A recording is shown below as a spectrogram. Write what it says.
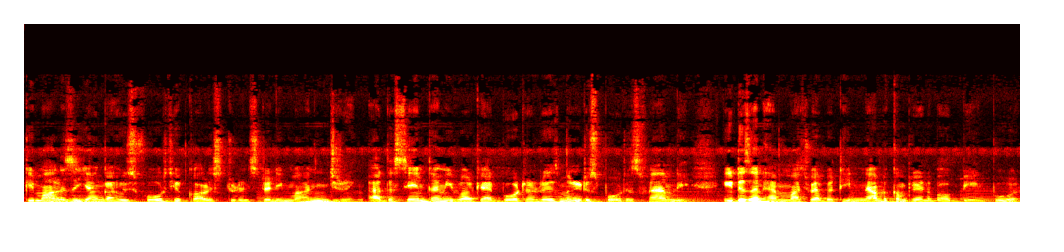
Kemal is a young guy who is fourth year college student studying engineering. At the same time he works at boat and raise money to support his family. He doesn't have much wealth but he never complains about being poor.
